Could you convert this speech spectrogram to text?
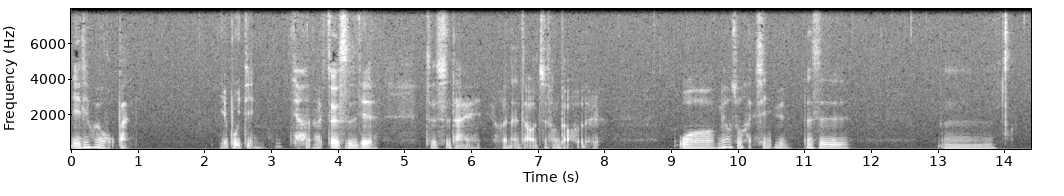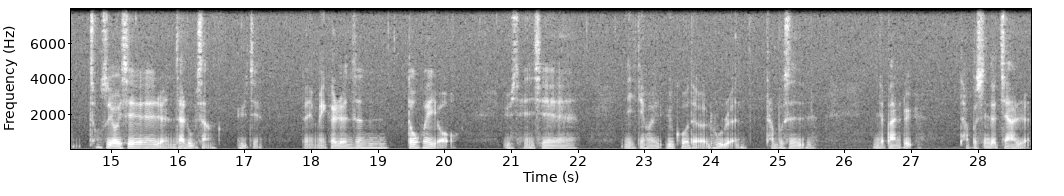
你一定会有伙伴，也不一定。这个世界，这时代很难找到志同道合的人。我没有说很幸运，但是，嗯，总是有一些人在路上遇见。对，每个人生都会有遇见一些你一定会遇过的路人。他不是你的伴侣，他不是你的家人。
